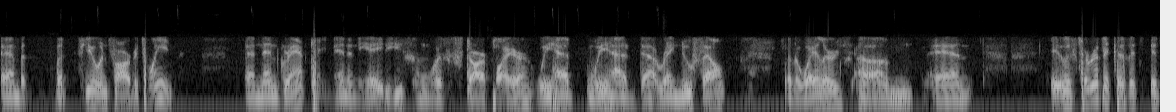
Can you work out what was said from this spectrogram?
and but but few and far between and then Grant came in in the '80s and was a star player. We had we had uh, Ray Neufeld for the Whalers, um, and it was terrific because it it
